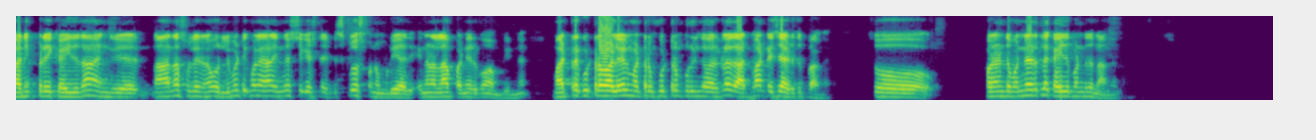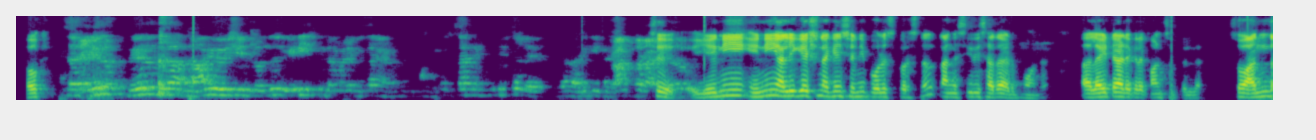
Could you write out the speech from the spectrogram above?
தனிப்படை கைது தான் இங்கே நான் தான் சொல்லியிருந்தேன் ஒரு லிமிட்டுக்கு மேலே இன்வெஸ்டிகேஷனை டிஸ்க்ளோஸ் பண்ண முடியாது. என்னென்னலாம் பண்ணியிருக்கோம் அப்படின்னு. மற்ற குற்றவாளிகள் மற்றும் குற்றம் புரிந்தவர்கள் அதை அட்வான்டேஜாக எடுத்துப்பாங்க. ஸோ பன்னெண்டு மணி நேரத்தில் கைது பண்ணது நாங்கள் okay any any allegation against any police personnel நாங்கள் சீரியஸாக தான் எடுப்போம் அது. அது லைட்டாக எடுக்கிற கான்செப்ட் இல்லை. ஸோ அந்த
